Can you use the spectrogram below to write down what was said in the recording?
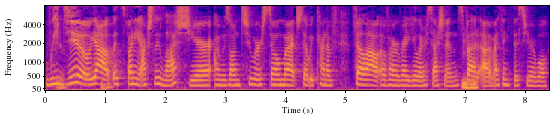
We do, yeah. It's funny. Actually, last year I was on tour so much that we kind of fell out of our regular sessions. But um, I think this year we'll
